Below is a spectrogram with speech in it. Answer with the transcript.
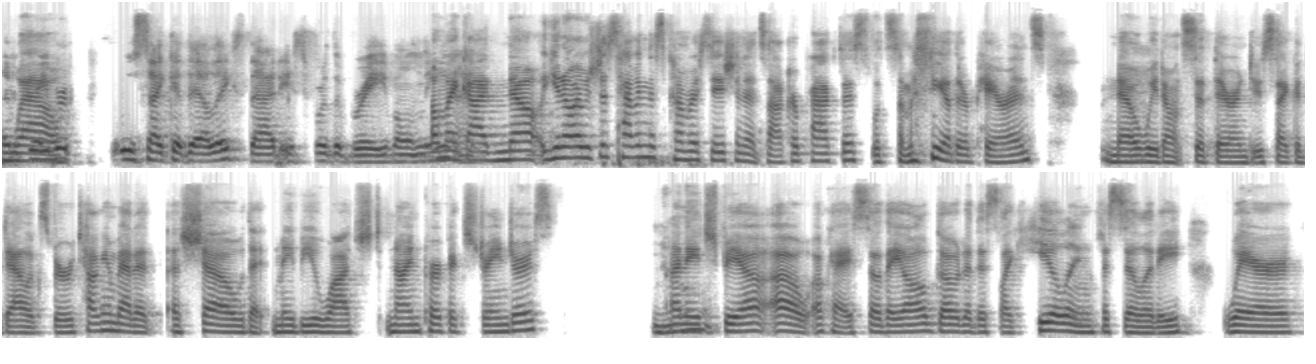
And wow psychedelics that is for the brave only oh my god no you know i was just having this conversation at soccer practice with some of the other parents no we don't sit there and do psychedelics we were talking about a, a show that maybe you watched nine perfect strangers no. on hbo oh okay so they all go to this like healing facility where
